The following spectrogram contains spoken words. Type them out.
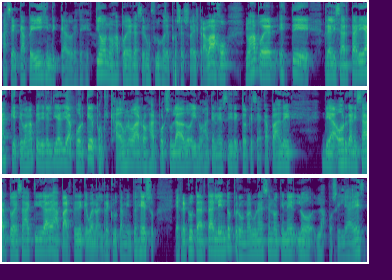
hacer KPIs, indicadores de gestión, no vas a poder hacer un flujo de proceso de trabajo, no vas a poder este, realizar tareas que te van a pedir el día a día. ¿Por qué? Porque cada uno va a arrojar por su lado y no vas a tener ese director que sea capaz de, de organizar todas esas actividades, aparte de que, bueno, el reclutamiento es eso, es reclutar talento, pero uno algunas veces no tiene las posibilidades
